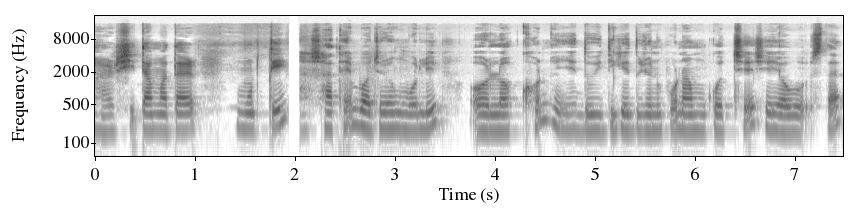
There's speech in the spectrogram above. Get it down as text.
আর সীতামাতার মূর্তি। সাথে বজরংবলী ও লক্ষণ, এই যে দুই দিকে দুজন প্রণাম করছে সেই অবস্থায়।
